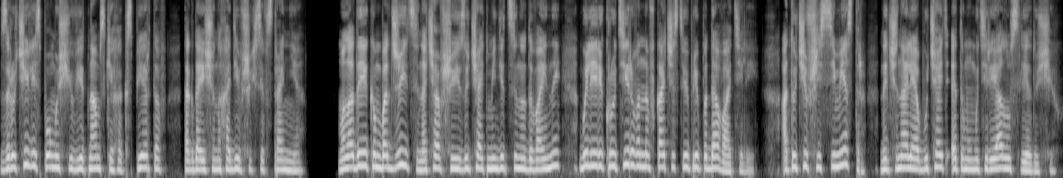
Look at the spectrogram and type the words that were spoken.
заручились помощью вьетнамских экспертов, тогда еще находившихся в стране. Молодые камбоджийцы, начавшие изучать медицину до войны, были рекрутированы в качестве преподавателей. Отучившись семестр, начинали обучать этому материалу следующих.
